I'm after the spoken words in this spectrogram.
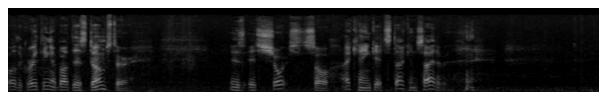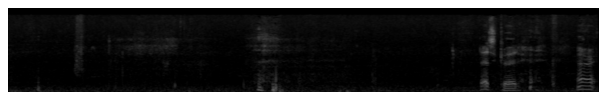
Well, the great thing about this dumpster is it's short, so I can't get stuck inside of it. That's good. All right.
